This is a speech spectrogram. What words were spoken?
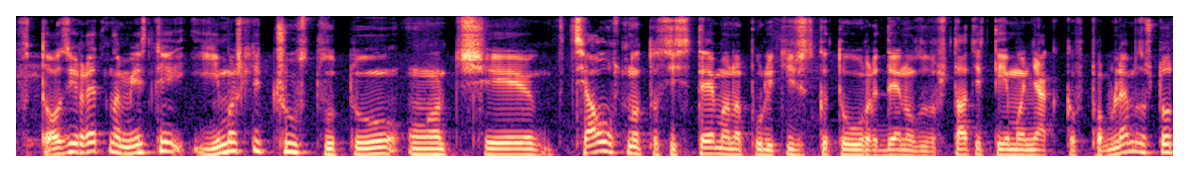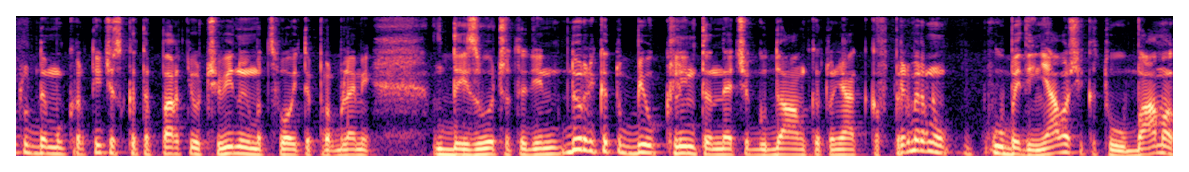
В този ред на мисли имаш ли чувството, че цялостната система на политическата уреденост в щатите има някакъв проблем, защото Демократическата партия очевидно имат своите проблеми да излъчат един, дори като Бил Клинтън, не че го давам като някакъв пример, но обединяваш и като Обама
